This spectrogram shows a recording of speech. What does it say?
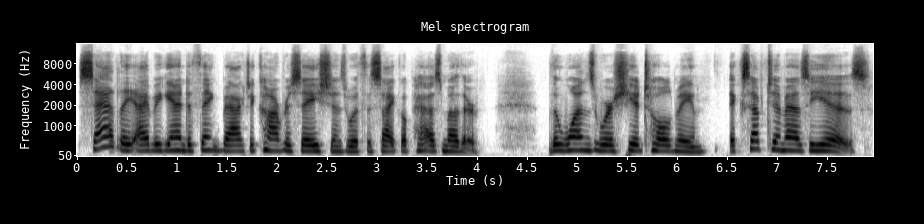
Sadly, I began to think back to conversations with the psychopath's mother, the ones where she had told me, accept him as he is.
